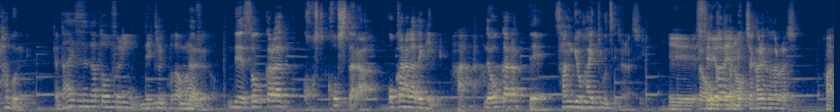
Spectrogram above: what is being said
多分。ねい大豆が豆腐にできることはわかなるけど。でそこからこしこしたらおからができんねん。はいはでおからって産業廃棄物になるらしい。いえーだからお金がめっちゃゃ金かかるらしい。はい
